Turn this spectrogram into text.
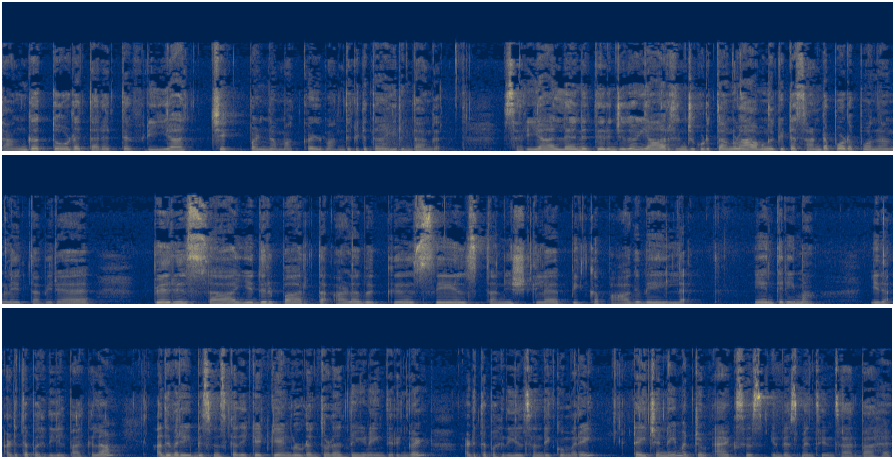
தங்கத்தோட தரத்தை ஃப்ரீயாக செக் பண்ண மக்கள் வந்துக்கிட்டு தான் இருந்தாங்க. சரியா இல்லைன்னு தெரிஞ்சதும் யார் செஞ்சு கொடுத்தாங்களோ அவங்கக்கிட்ட சண்டை போட போனாங்களே தவிர பெருசாக எதிர்பார்த்த அளவுக்கு சேல்ஸ் தனிஷ்கில் பிக்கப் ஆகவே இல்லை. ஏன் தெரியுமா? இதை அடுத்த பகுதியில் பார்க்கலாம். அதுவரை பிஸ்னஸ் கதை கேட்க எங்களுடன் தொடர்ந்து இணைந்திருங்கள். அடுத்த பகுதியில் சந்திக்கும் வரை டை சென்னை மற்றும் ஆக்சிஸ் இன்வெஸ்ட்மெண்ட்ஸின் சார்பாக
